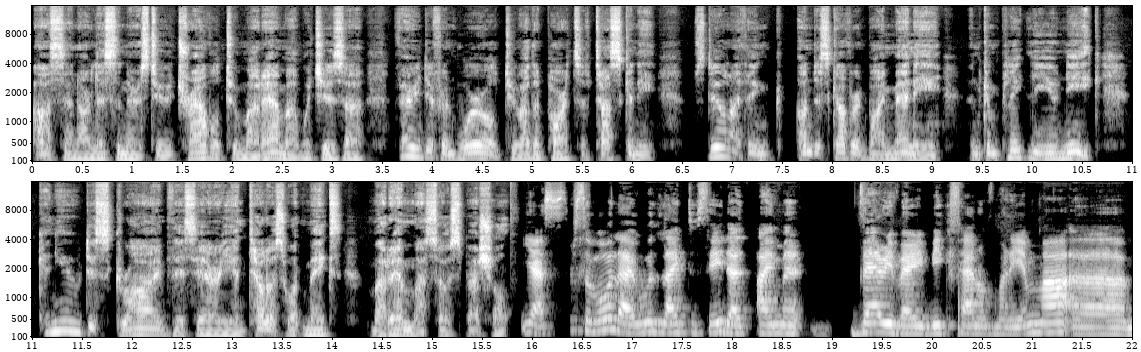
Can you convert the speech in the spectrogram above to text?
us and our listeners to travel to Maremma, which is a very different world to other parts of Tuscany. Still, I think, undiscovered by many and completely unique. Can you describe this area and tell us what makes Maremma so special? Yes. First of all, I would like to say that I'm a very, very big fan of Maremma. Uh,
